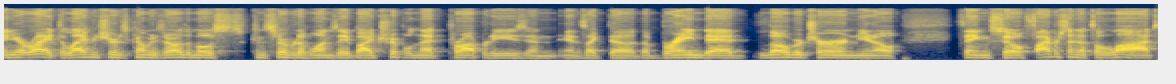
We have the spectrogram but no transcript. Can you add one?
And you're right. The life insurance companies are the most conservative ones. They buy triple net properties and, and it's like the, the brain dead, low return, you know, thing. So 5%, that's a lot.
